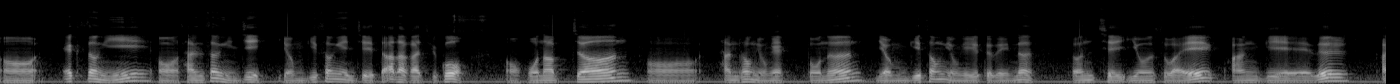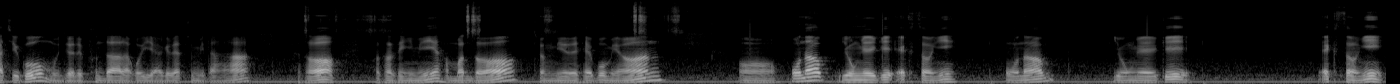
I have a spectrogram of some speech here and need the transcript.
어, 액성이 어, 산성인지 염기성인지에 따라 가지고 어, 혼합 전 어, 산성 용액 또는 염기성 용액에 들어있는 전체 이온수와의 관계를 가지고 문제를 푼다라고 이야기를 했습니다. 그래서 어, 선생님이 한 번 더 정리를 해보면 어, 혼합 용액의 액성이 혼합 용액의 액성이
